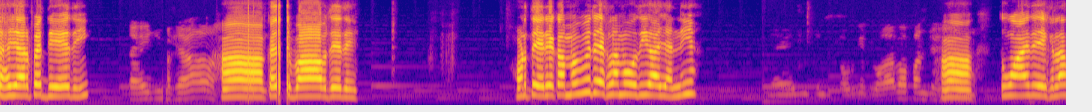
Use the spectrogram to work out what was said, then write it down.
1000 ਰੁਪਏ ਦੇ ਦੀ ਨਹੀਂ ਜੀ ਮੈਂ ਕਿਹਾ। ਹਾਂ ਕਹਿੰਦੇ ਜਵਾਬ ਦੇ ਦੇ। ਹੁਣ ਤੇਰੇ ਕੰਮ ਵੀ ਦੇਖ ਲਾ ਮੈਂ ਉਹਦੀ ਆ ਜਾਨੀ ਆ। ਨਹੀਂ ਜੀ ਤੈਨੂੰ ਤੋੜ ਕੇ ਜਵਾਬ ਆ ਪੰਜ ਹਾਂ। ਤੂੰ ਆਏ ਦੇਖ ਲੈ।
